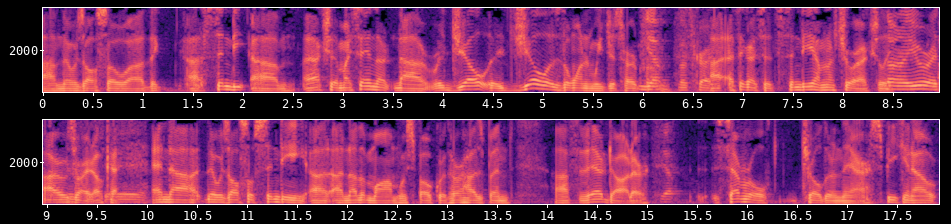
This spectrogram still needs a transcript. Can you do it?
Um, there was also uh, the uh, Cindy. Um, actually, am I saying that? Nah, Jill. Jill is the one we just heard from. Yeah, that's correct. I, I think I said Cindy. I'm not sure actually. No, no, you were right. I was right. Okay. yeah, yeah. And uh, there was also Cindy, uh, another mom who spoke with her husband uh, for their daughter. Yep. Several children there speaking out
